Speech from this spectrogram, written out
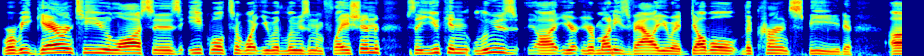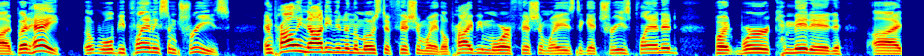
where we guarantee you losses equal to what you would lose in inflation so you can lose uh, your, your money's value at double the current speed. Uh, but hey we'll be planting some trees and probably not even in the most efficient way. There'll probably be more efficient ways to get trees planted but we're committed uh,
